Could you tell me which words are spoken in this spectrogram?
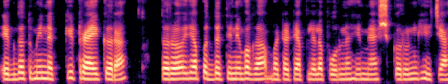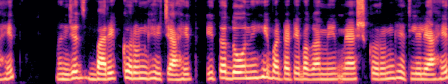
एकदा तुम्ही नक्की ट्राय करा. तर या पद्धतीने बघा बटाटे आपल्याला पूर्ण हे मॅश करून घ्यायचे आहेत. म्हणजेच बारीक करून घ्यायचे आहेत. इथं दोन्ही बटाटे बघा मी मॅश करून घेतलेले आहेत.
